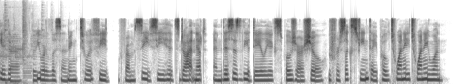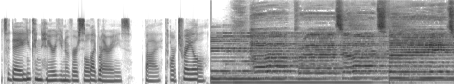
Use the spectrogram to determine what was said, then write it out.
Hey there, you are listening to a feed from cchits.net, and this is the Daily Exposure Show for 16th April 2021. Today you can hear Universal Libraries by Portrayal. Her presence fades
